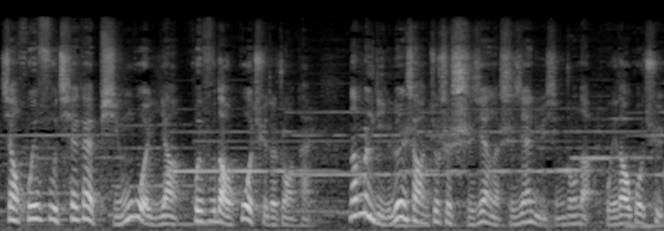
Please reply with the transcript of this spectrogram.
像恢复切开苹果一样恢复到过去的状态，那么理论上就是实现了时间旅行中的回到过去。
